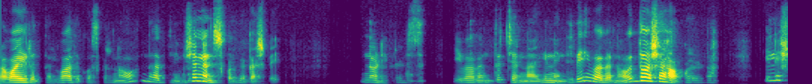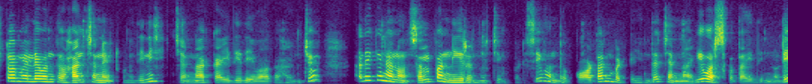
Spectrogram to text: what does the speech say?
ರವೆ ಇರುತ್ತಲ್ವ, ಅದಕ್ಕೋಸ್ಕರ ನಾವು ಒಂದು ಹತ್ತು ನಿಮಿಷ ನೆನೆಸ್ಕೊಳ್ಬೇಕಷ್ಟೇ. ನೋಡಿ ಫ್ರೆಂಡ್ಸ್ ಇವಾಗಂತೂ ಚೆನ್ನಾಗಿ ನೆಂದಿದೆ, ಇವಾಗ ನಾವು ದೋಸೆ ಹಾಕ್ಕೊಳ್ಳೋಣ ಇಲ್ಲಿ ಸ್ಟವ್ ಮೇಲೆ ಒಂದು ಹಂಚನ್ನು ಇಟ್ಕೊಂಡಿದ್ದೀನಿ, ಚೆನ್ನಾಗಿ ಕಾಯ್ದಿದೆ ಇವಾಗ ಹಂಚು. ಅದಕ್ಕೆ ನಾನು ಒಂದು ಸ್ವಲ್ಪ ನೀರನ್ನು ಚಿಂಪಡಿಸಿ, ಒಂದು ಕಾಟನ್ ಬಟ್ಟೆಯಿಂದ ಚೆನ್ನಾಗಿ ಒರೆಸ್ಕೊತಾ ಇದ್ದೀನಿ ನೋಡಿ.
